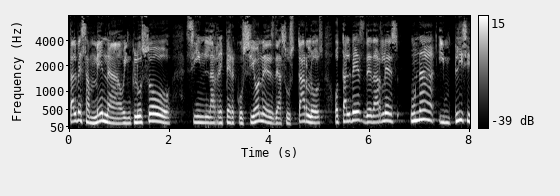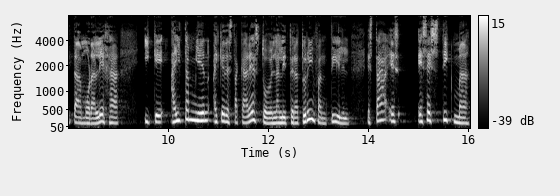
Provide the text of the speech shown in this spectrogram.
tal vez amena o incluso sin las repercusiones de asustarlos o tal vez de darles una implícita moraleja y que ahí también hay que destacar esto, en la literatura infantil está ese estigma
